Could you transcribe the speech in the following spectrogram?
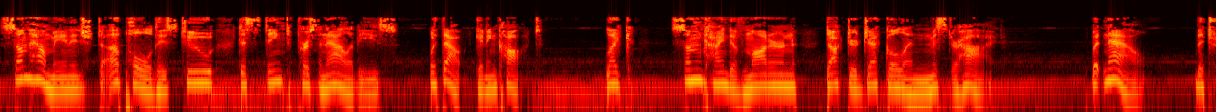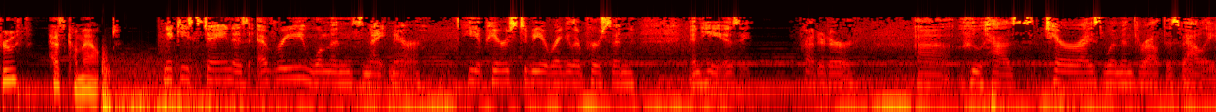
somehow managed to uphold his two distinct personalities without getting caught. Like some kind of modern Dr. Jekyll and Mr. Hyde. But now, the truth has come out. Nikki Stain is every woman's nightmare. He appears to be a regular person, and he is a predator uh, who has terrorized women throughout this valley.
